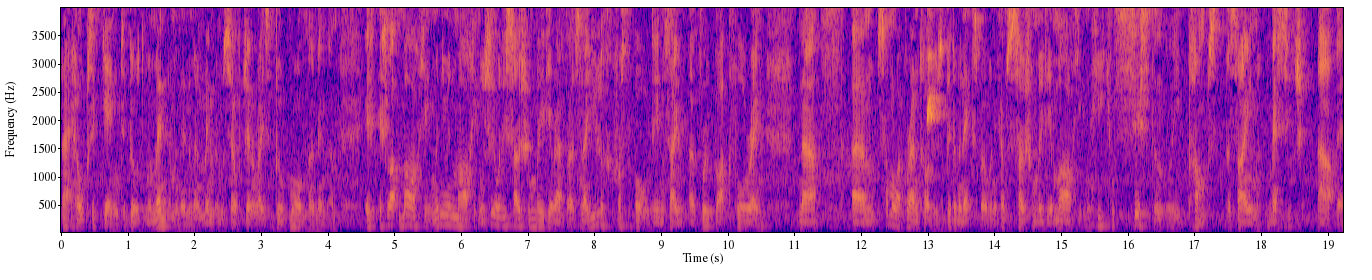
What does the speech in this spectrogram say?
that helps again to build the momentum, and then the momentum self generates and build more momentum. It's, it's like marketing. When you're in marketing, you see all these social media adverts. Now you look across the board in say a group like 4N. Now um, someone like Grant Todd, who's a bit of an expert when it comes to social media marketing, he consistently pumps the same message out there.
